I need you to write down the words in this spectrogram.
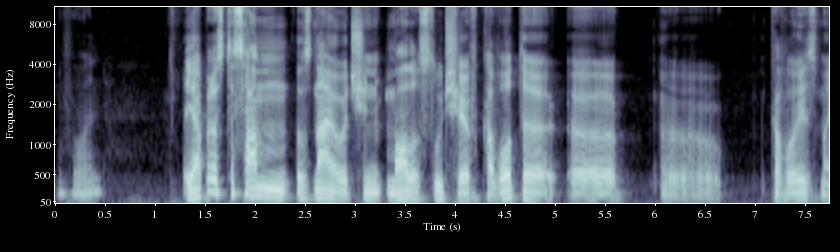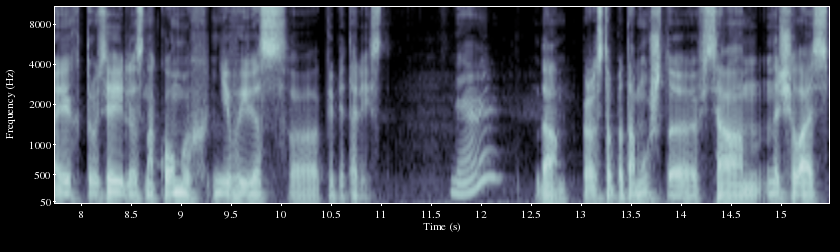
Вот. Я просто сам знаю очень мало случаев кого-то, э, э, кого из моих друзей или знакомых не вывез э, капиталист. Да? Да, просто потому что вся началась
